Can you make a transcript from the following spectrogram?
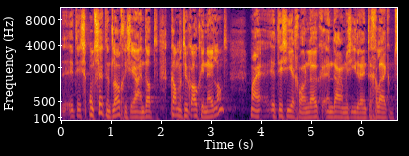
het is ontzettend logisch. Ja, en dat kan natuurlijk ook in Nederland. Maar het is hier gewoon leuk en daarom is iedereen tegelijk op,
